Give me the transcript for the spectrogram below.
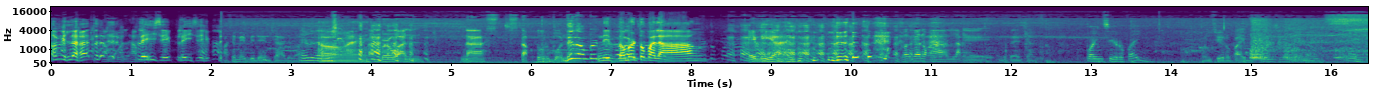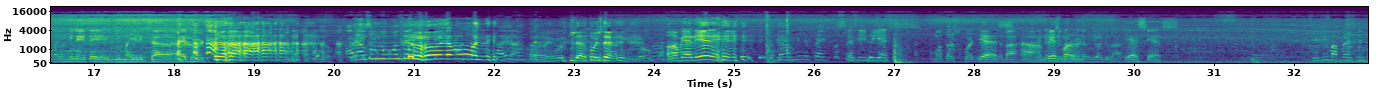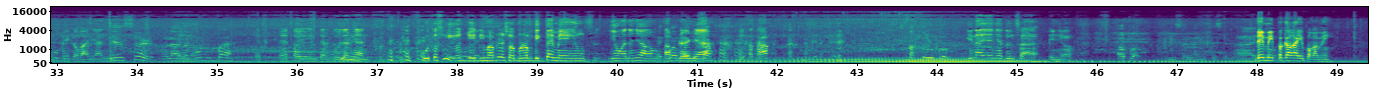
Kami lahat. Humble, humble. Play safe, play safe. Kasi may ebidensya, di ba? Evidence. Oo nga eh. Number one na stock turbo Di, na. number 2 Hindi, number two pa lang. Kaibigan. Gano'n kalaki ebidensya? 0.05. 0.05. Ayun, oh. Saka yung hinete, eh, hindi mahilig sa red horse. Tatalo. Yabang mo konti. Oo, yan po. Hula, hula. Baka may ano yan eh. Daming epektos Sa eh. CBS Motorsport, Yes. diba? Ah, BS Motor. yun, diba? Yes, yes. JD Maplers din po may gawa niyan. Yes sir, wala na pong iba. Ito yung intercooler niyan. Puto si JD Muffler sobrang big time eh. Yung, yung ano niya, oh, coupler niya, may tatak. Stock turbo. Ginaya niya dun sa inyo. Opo, isa lang ito sir. Ah, Hindi, may pagkakaiba kami.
